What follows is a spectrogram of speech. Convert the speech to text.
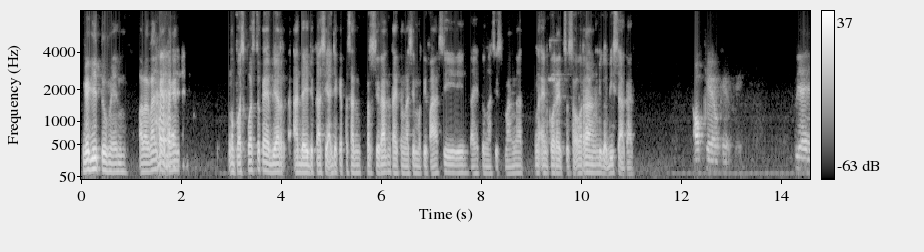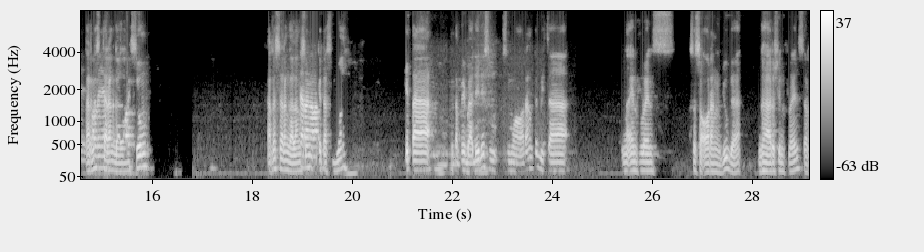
enggak gitu men. Orang-orang kayak pengen ngepost post tuh kayak biar ada edukasi aja kayak pesan tersirat entah itu ngasih motivasi entah itu ngasih semangat nge-encourage seseorang juga bisa kan oke oke oke. Iya, iya. karena secara nggak langsung karena secara nggak langsung nggak kita semua kita kita pribadi ini sem- semua orang tuh bisa nge-influence seseorang juga. Nggak harus influencer.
